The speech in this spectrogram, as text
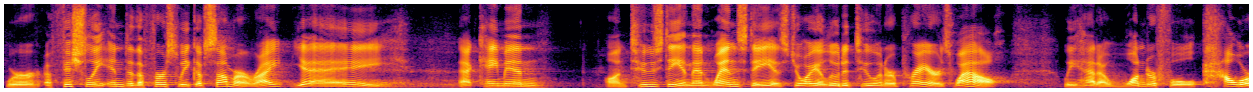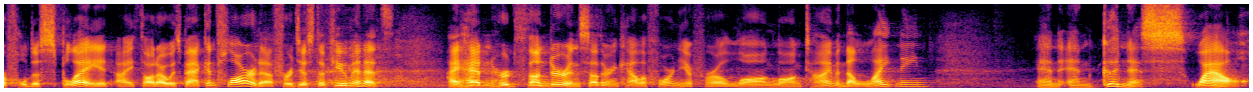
we're officially into the first week of summer, right? Yay! That came in on Tuesday and then Wednesday, as Joy alluded to in her prayers. Wow, we had a wonderful, powerful display. It, I thought I was back in Florida for just a few minutes. I hadn't heard thunder in Southern California for a long, long time, and the lightning. And, and goodness, wow.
